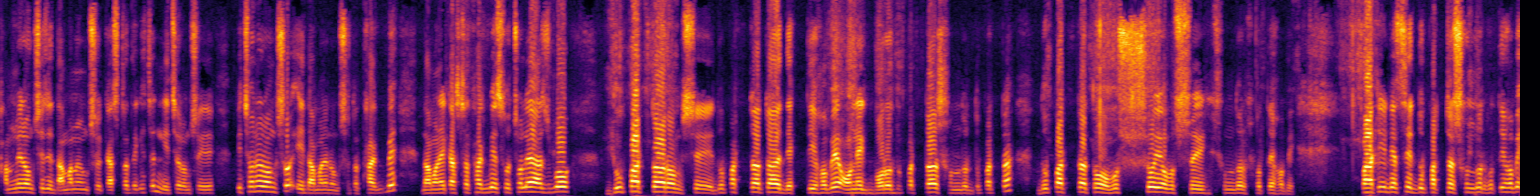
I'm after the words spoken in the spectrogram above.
সামনের অংশে যে দামানের অংশের কাজটা দেখেছেন, নিচের অংশে পিছনের অংশ, এই দামানের অংশটা থাকবে, দামানের কাজটা থাকবে। সো চলে আসব দুপাট্টার অংশে। দুপাট্টাটা দেখতে হবে, অনেক বড় দুপাট্টা, সুন্দর দুপাট্টা। দুপাট্টা তো অবশ্যই অবশ্যই সুন্দর হতে হবে। পার্টি ড্রেসের দুপাট্টা সুন্দর হতে হবে।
